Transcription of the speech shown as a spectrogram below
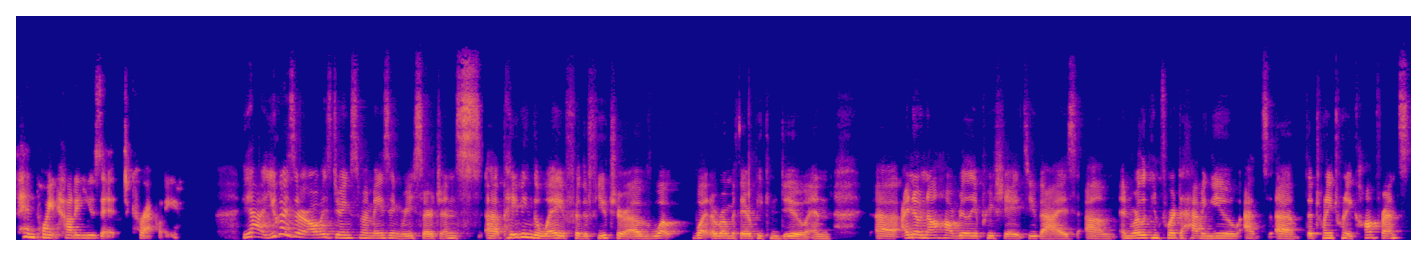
pinpoint how to use it correctly. Yeah, you guys are always doing some amazing research and uh, paving the way for the future of what what aromatherapy can do. And uh, I know Naha really appreciates you guys, um, and we're looking forward to having you at uh, the 2020 conference.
